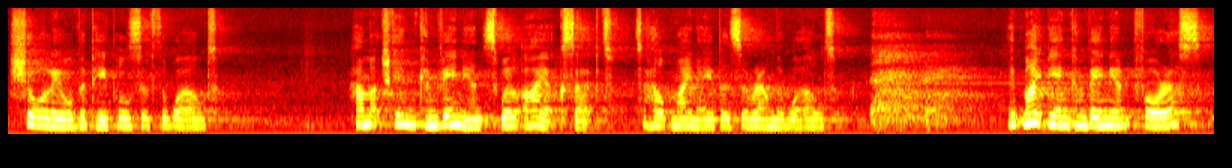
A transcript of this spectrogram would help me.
Surely all the peoples of the world. How much inconvenience will I accept to help my neighbours around the world? It might be inconvenient for us,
